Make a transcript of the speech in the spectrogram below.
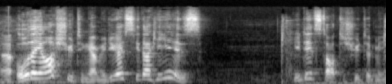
Uh, oh, they are shooting at me. Do you guys see that? He is. He did start to shoot at me.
